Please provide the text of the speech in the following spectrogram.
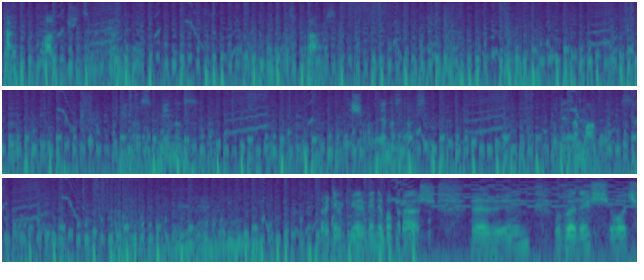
Так, ладно, що це ми давай, давай, справимося. Мінус, мінус. Ти що, один остався? Замахуватися? Проти Кірбі не попреш. Е, Він винищувач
